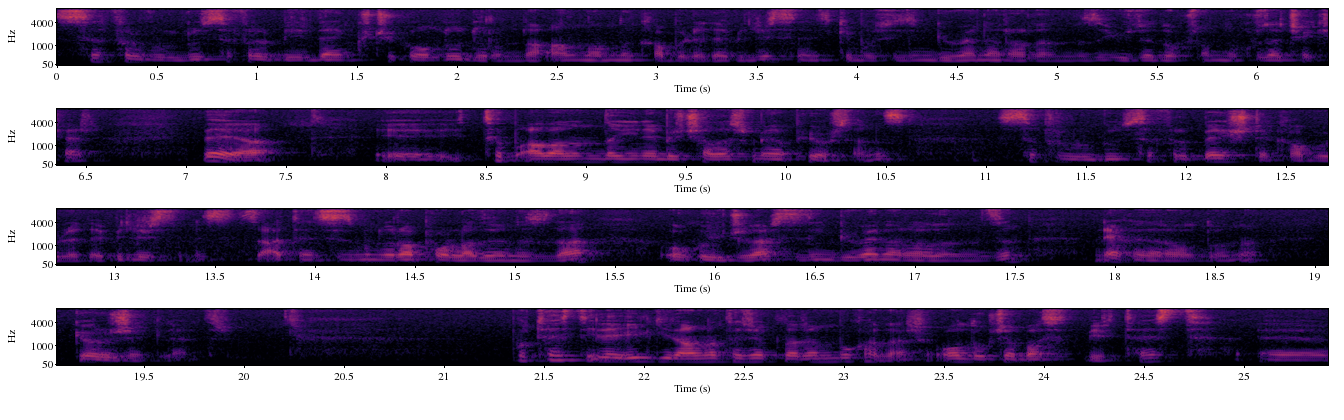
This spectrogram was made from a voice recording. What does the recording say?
0,01'den küçük olduğu durumda anlamlı kabul edebilirsiniz ki bu sizin güven aralığınızı %99'a çeker. Veya e, tıp alanında yine bir çalışma yapıyorsanız 0,05 de kabul edebilirsiniz. Zaten siz bunu raporladığınızda okuyucular sizin güven aralığınızın ne kadar olduğunu göreceklerdir. Bu test ile ilgili anlatacaklarım bu kadar. Oldukça basit bir test. Ee,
